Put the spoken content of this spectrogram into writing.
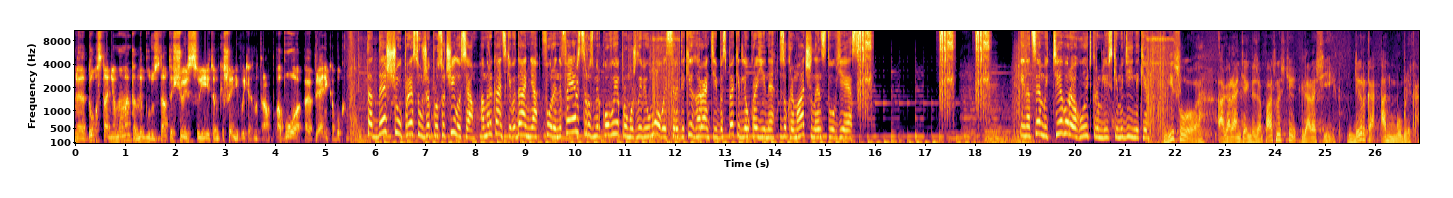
Е, До останнього моменту не будуть знати, що із своєї там кишені витягне Трамп або е, пряник, або кнут. Та дещо у пресу вже просочилося. Американське видання Foreign Affairs розмірковує про можливі умови, серед яких гарантії безпеки для України, зокрема членство в ЄС. І на це миттєво реагують кремлівські медійники. Ни слова о гарантиях безопасности для России. Дырка от бублика.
